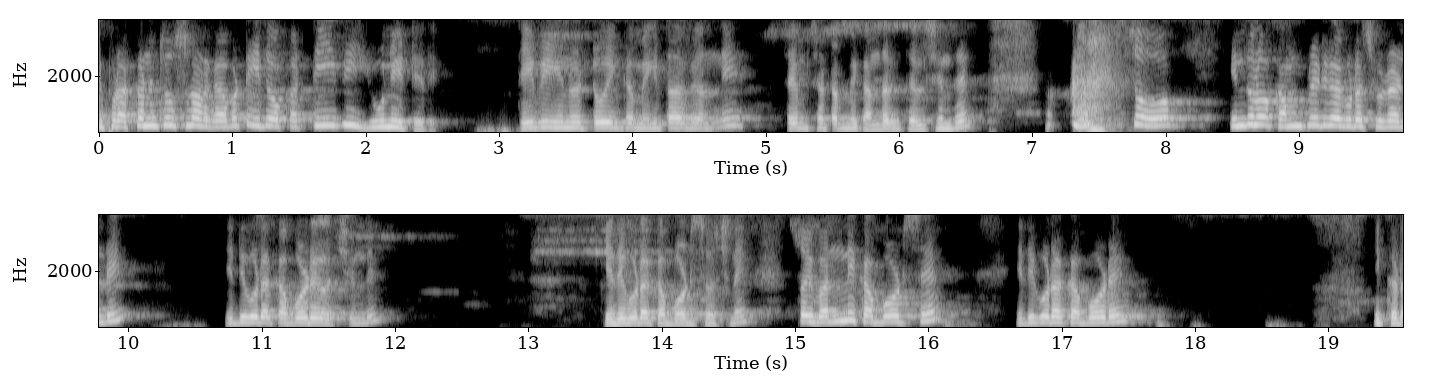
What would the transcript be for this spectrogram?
ఇప్పుడు అక్కడ నుంచి చూస్తున్నారు కాబట్టి ఇది ఒక టీవీ యూనిట్ ఇది. టీవీ యూనిట్ ఇంకా మిగతావి అన్నీ సేమ్ సెటప్ మీకు అందరికి తెలిసిందే. సో ఇందులో కంప్లీట్గా కూడా చూడండి. ఇది కూడా కబోర్డే వచ్చింది. ఇది కూడా కబోర్డ్స్ వచ్చినాయి. సో ఇవన్నీ కబోర్డ్సే ఇది కూడా కబోర్డే. ఇక్కడ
